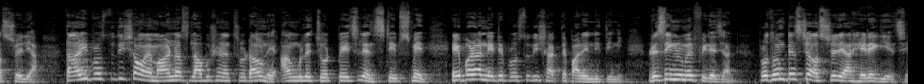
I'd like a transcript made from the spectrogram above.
অস্ট্রেলিয়া। তারই প্রস্তুতির সময় মার্নাস লাবুসানের থ্রোডাউনে আঙ্গুলে চোট পেয়েছিলেন স্টিভ স্মিথ। এবার আর নেটে প্রস্তুতি সারতে পারেননি তিনি। ড্রেসিং রুমে ফিরে যান। প্রথম টেস্টে অস্ট্রেলিয়া হেরে গিয়েছে।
